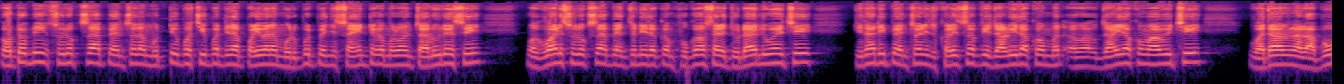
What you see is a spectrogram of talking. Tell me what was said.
કૌટુંબિક સુરક્ષા પેન્શનના મૃત્યુ પછી પણ તેના પરિવારના મૂળભૂત પેન્શન સાઠ ટકા મળવાનું ચાલુ રહેશે. મોંઘવારી સુરક્ષા પેન્શનની રકમ ફુગાવ સાથે જોડાયેલી હોય છે, જેનાથી પેન્શનની ખરીદ શક્તિ જાળવી રાખવામાં જાળવી રાખવામાં આવે છે. વધારાના લાભો.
